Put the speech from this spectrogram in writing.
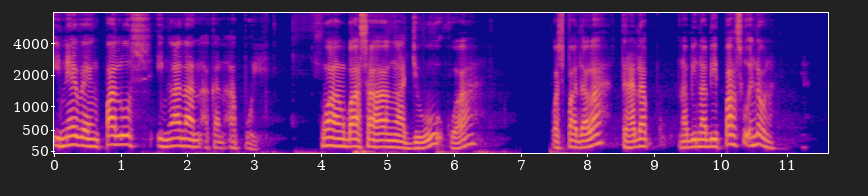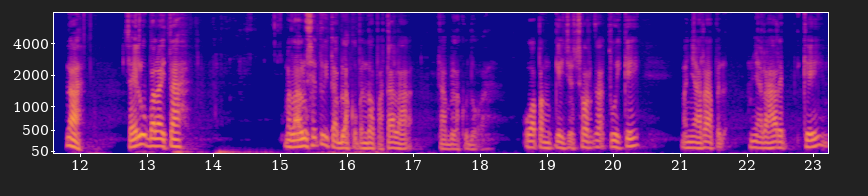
ineweng palus inganan akan apui. Wang bahasa ngaju kuah waspadalah terhadap nabi-nabi palsu endau. Nah, saya lu bala itah melalui itu kita berlaku pendoa patala, kita berlaku doa. Wapang ke sorga tu ike menyarah harap ike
